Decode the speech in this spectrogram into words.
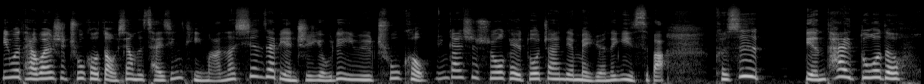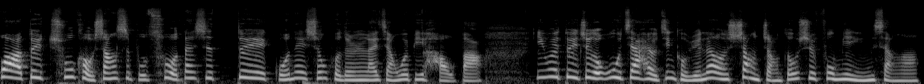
因为台湾是出口导向的财经体嘛，那现在贬值有利于出口，应该是说可以多赚一点美元的意思吧。可是。贬太多的话，对出口商是不错，但是对国内生活的人来讲未必好吧？因为对这个物价还有进口原料的上涨都是负面影响啊！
